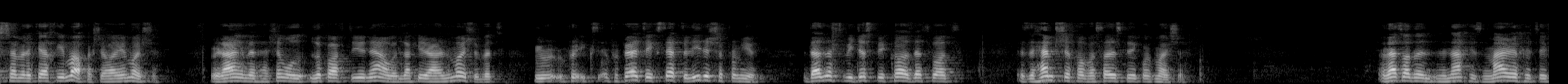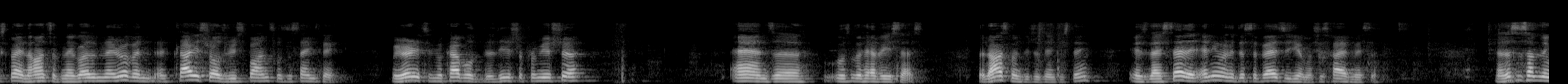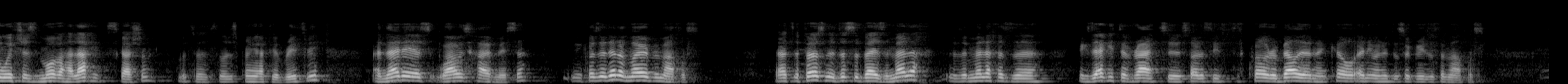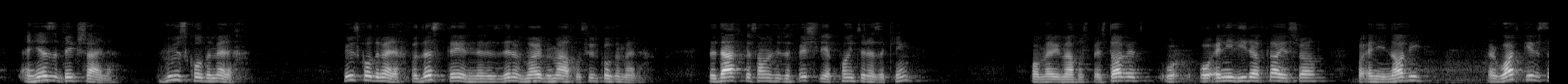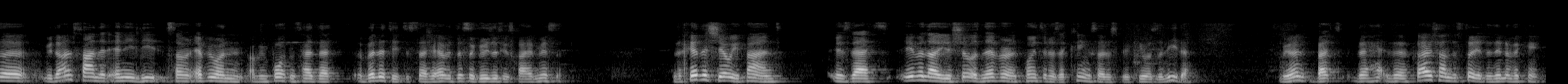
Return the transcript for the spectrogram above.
that Hashem will look after you now with Lucky and Moshe, but we're prepared to accept the leadership from you. It doesn't have to be just because that's what is the hemshich of a so to speak with Moshe. And that's what the, the Nach is married to explain the answer of Negod and Neruv, and Klal Yisrael's response was the same thing. We're ready to makabel the leadership from Yeshua, and uh, listen to whatever he says. The last point, which is interesting, is they say that anyone who disobeys the Yom is Chayav Mesa. Now, this is something which is more of a halachic discussion, but uh, we'll just bring up here briefly. And that is, why was Chayav Mesa? Because they the din of Merid b'Malchus. That's a person who disobeys the Melech. The Melech has the executive right to, so to quell rebellion and kill anyone who disagrees with the Malchus. And here's the big shaila. Who's called the Melech? Who's called the Melech? For this din, that is the din of Merid b'Malchus, who's called the Melech? The dafka someone who's officially appointed as a king, or maybe Malchus Beis David, or, or, any leader of Klal Yisrael, or any Navi. And what gives the, we don't find that any lead, someone, everyone of importance has that ability to say whoever disagrees with you is Chayav Misa. The Chiddush here we find is that even though Yeshua was never appointed as a king, so to speak, he was a leader. But the the Klal understood it, the din of a king,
